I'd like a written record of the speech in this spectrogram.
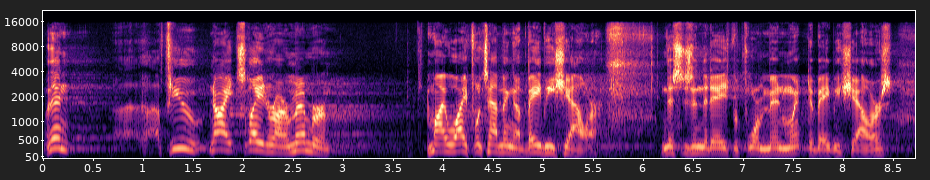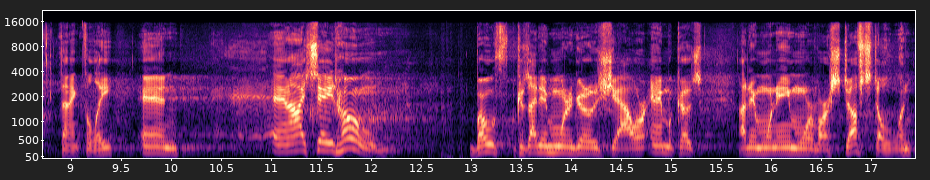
And then uh, a few nights later, I remember my wife was having a baby shower. And this is in the days before men went to baby showers, thankfully. And and I stayed home, both because I didn't want to go to the shower and because I didn't want any more of our stuff stolen.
